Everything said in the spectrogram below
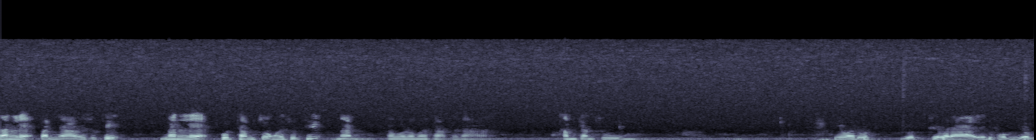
นั่นแหละปัญญาวิสุทธิ นั่นแหละพุทธธรรมสงฆ์วิสุทธิ นั่นพระบรมศาสดาทำชั้นสูงเทวดาดุเทวดาอินพรมยม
